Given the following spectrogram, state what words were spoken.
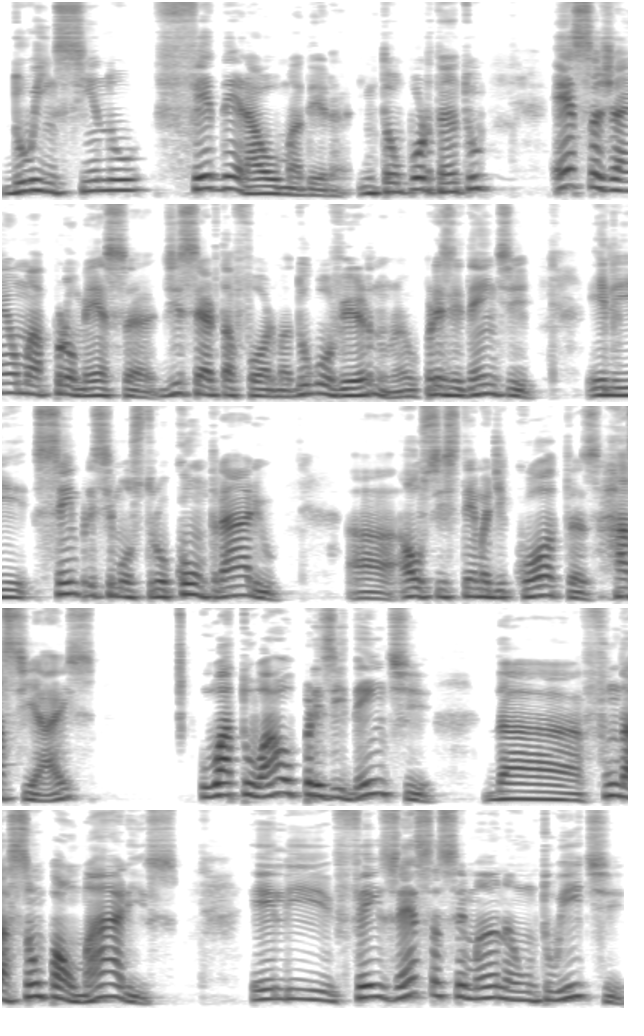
do ensino federal Madeira. Então, portanto, essa já é uma promessa, de certa forma, do governo. Né? O presidente ele sempre se mostrou contrário uh, ao sistema de cotas raciais. O atual presidente da Fundação Palmares, ele fez essa semana um tweet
